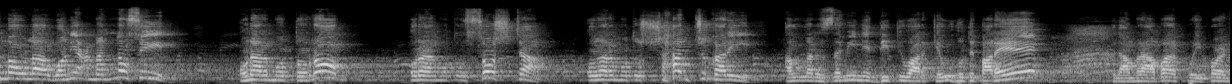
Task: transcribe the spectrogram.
মাওলা ওয়া নি'মান নাসির। ওনার মতো রব, ওনার মতো স্রষ্টা, ওনার মতো সাহায্যকারী আল্লাহর জমিনে দ্বিতীয় আর কেউ হতে পারে? তাহলে আমরা আবার পড়ি, পড়েন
